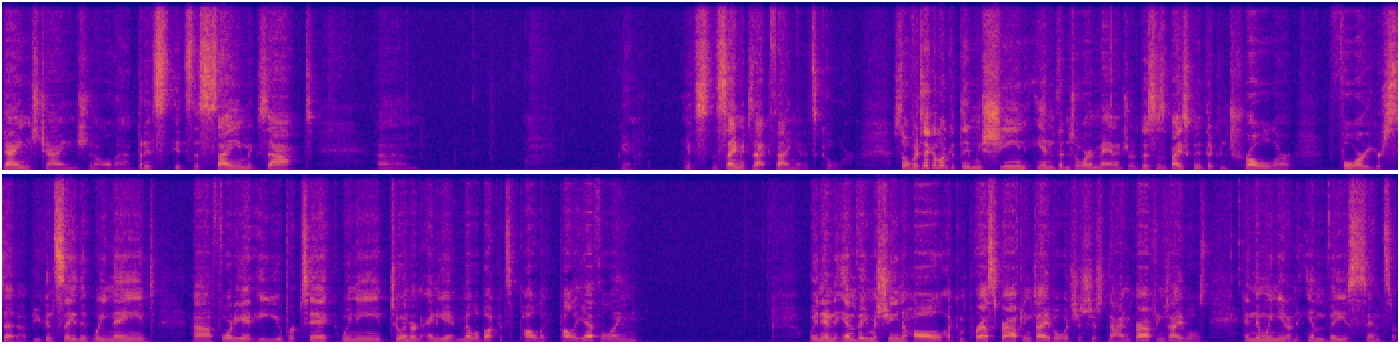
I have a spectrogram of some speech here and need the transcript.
names changed and all that. But it's it's the same exact, um, you know, it's the same exact thing at its core. So if we take a look at the Machine Inventory Manager, this is basically the controller for your setup. You can see that we need uh, 48 EU per tick. We need 288 millibuckets of poly polyethylene. We need an MV machine hull, a compressed crafting table, which is just nine crafting tables, and then we need an MV sensor,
